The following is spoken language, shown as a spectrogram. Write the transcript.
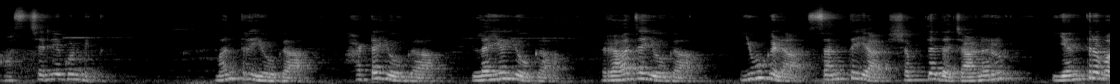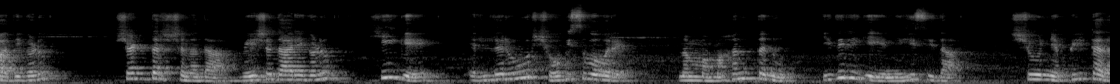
ಆಶ್ಚರ್ಯಗೊಂಡಿತು. ಮಂತ್ರಯೋಗ, ಹಠಯೋಗ, ಲಯಯೋಗ, ರಾಜಯೋಗ ಇವುಗಳ ಸಂತೆಯ ಶಬ್ದದ ಜಾಣರು ಯಂತ್ರವಾದಿಗಳು, ಷಡ್ದರ್ಶನದ ವೇಷಧಾರಿಗಳು, ಹೀಗೆ ಎಲ್ಲರೂ ಶೋಭಿಸುವವರೇ. ನಮ್ಮ ಮಹಂತನು ಇದಿರಿಗೆ ನಿಲ್ಲಿಸಿದ ಶೂನ್ಯ ಪೀಠದ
